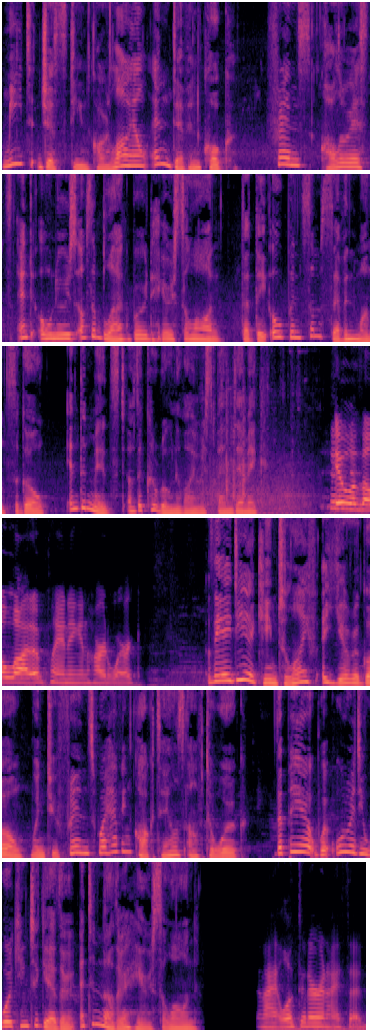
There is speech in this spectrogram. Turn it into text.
Meet Justine Carlisle and Devin Cook, friends, colorists, and owners of the Blackbird Hair Salon that they opened some seven months ago in the midst of the coronavirus pandemic. It was a lot of planning and hard work. The idea came to life a year ago when two friends were having cocktails after work. The pair were already working together at another hair salon. And I looked at her and I said,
